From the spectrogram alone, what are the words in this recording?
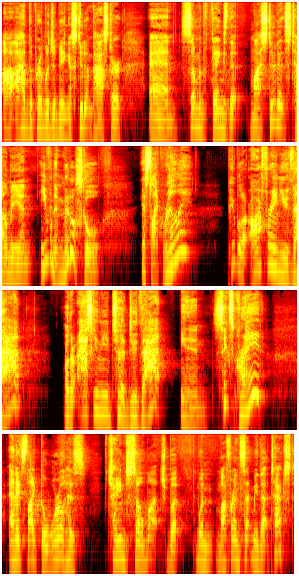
I have the privilege of being a student pastor, and some of the things that my students tell me, and even in middle school, it's like really, people are offering you that, or they're asking you to do that in sixth grade, and it's like the world has changed so much. But when my friend sent me that text,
